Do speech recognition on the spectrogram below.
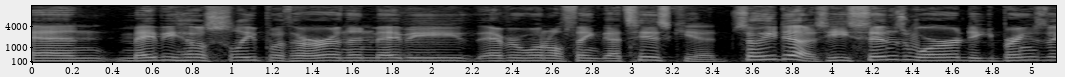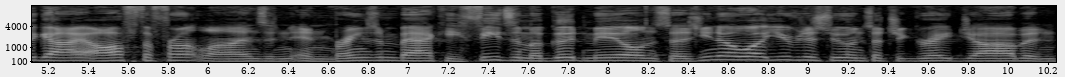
and maybe he'll sleep with her, and then maybe everyone will think that's his kid. So he does. He sends word. He brings the guy off the front lines and, and brings him back. He feeds him a good meal and says, You know what? You're just doing such a great job, and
